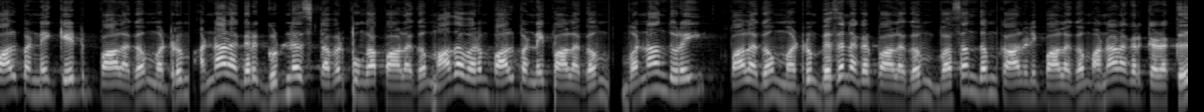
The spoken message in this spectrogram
பால் பண்ணை கேட் பாலகம் மற்றும் அண்ணாநகர் குட்னஸ் டவர் பூங்கா பாலகம் மாதவரம் பால் பண்ணை பாலகம் வண்ணாந்துறை பாலகம் மற்றும் பெசநகர் பாலகம் வசந்தம் காலனி பாலகம் அண்ணாநகர் கிழக்கு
